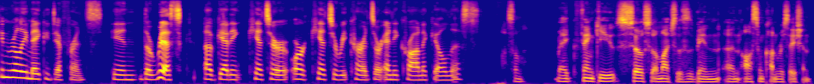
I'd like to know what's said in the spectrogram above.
can really make a difference in the risk of getting cancer or cancer recurrence or any chronic illness. Awesome. Meg, thank you so, so much. This has been an awesome conversation.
